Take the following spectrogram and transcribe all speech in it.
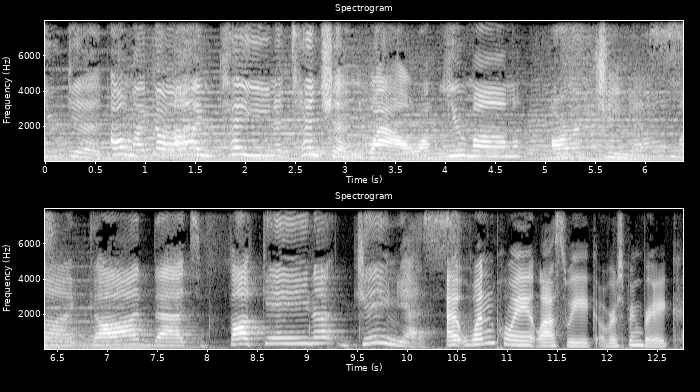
you did. Oh my god. I'm paying attention. Wow. You, Mom, are a genius. Oh my god, that's fucking genius. At one point last week over spring break,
